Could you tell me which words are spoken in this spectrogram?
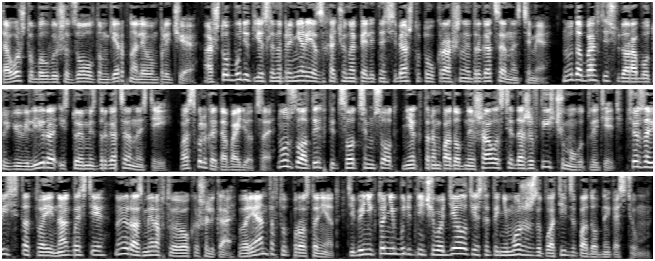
того, что был вышит золотом герб на левом плече. А что будет, если, например, я захочу напялить на себя что-то украшенное драгоценностями? Ну, добавьте сюда работу ювелира и стоимость драгоценностей. Во сколько это обойдется? Ну, золотых 500-700. Некоторым подобные шалости даже в тысячу могут лететь. Все зависит от твоей наглости, ну и размеров твоего кошелька. Вариантов тут просто нет. Тебе никто не будет ничего делать, если ты не можешь заплатить за подобный костюм.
